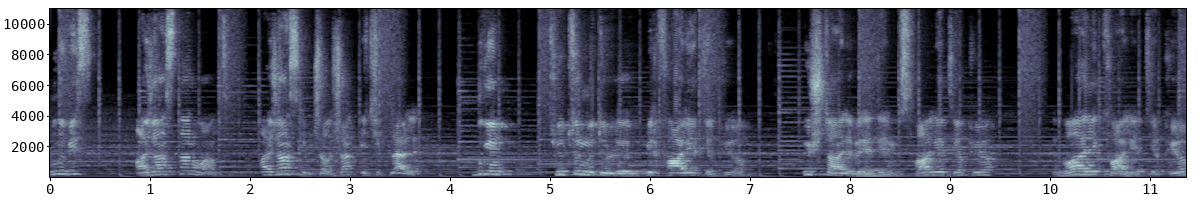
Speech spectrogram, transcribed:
Bunu biz ajanslar mantığıyla, ajans gibi çalışan ekiplerle. Bugün Kültür Müdürlüğü bir faaliyet yapıyor. Üç tane belediyemiz faaliyet yapıyor. Valilik faaliyet yapıyor.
